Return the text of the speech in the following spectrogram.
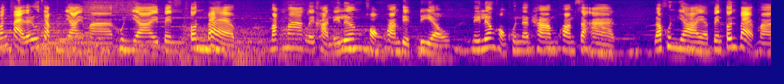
ตั้งแต่ได้รู้จักคุณยายมา คุณยายเป็นต้นแบบมาก ๆเลยค่ะ ในเรื่องของความเด็ดเดี่ยว ในเรื่องของคุณธรรม ความสะอาด แล้วคุณยายเป็นต้นแบบมา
